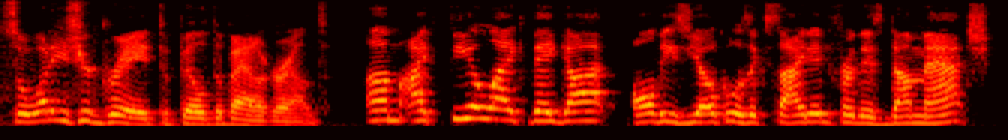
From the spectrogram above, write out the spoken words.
so what is your grade to build the battleground? Um, I feel like they got all these yokels excited for this dumb match.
